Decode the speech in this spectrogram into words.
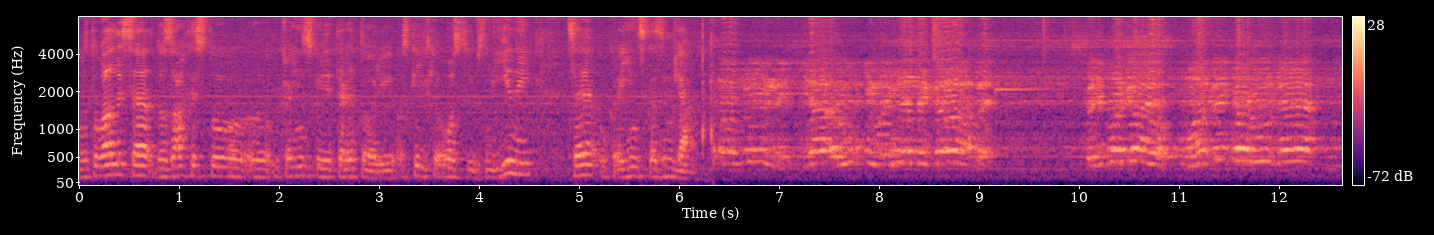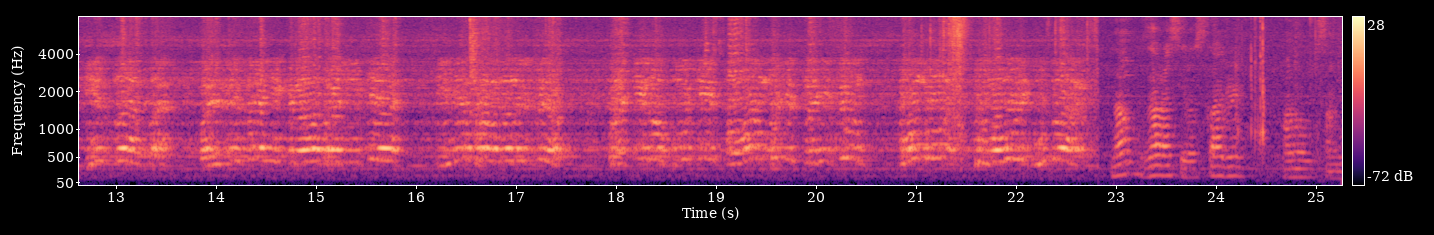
готувалися до захисту е, української території, оскільки острів Зміїний це українська земля. Нам зараз і розкаже пан Олександр.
